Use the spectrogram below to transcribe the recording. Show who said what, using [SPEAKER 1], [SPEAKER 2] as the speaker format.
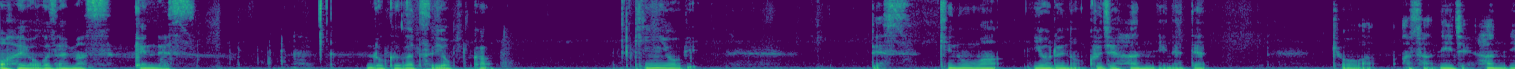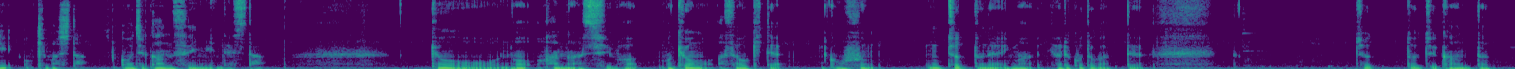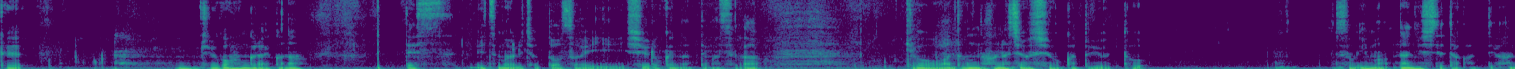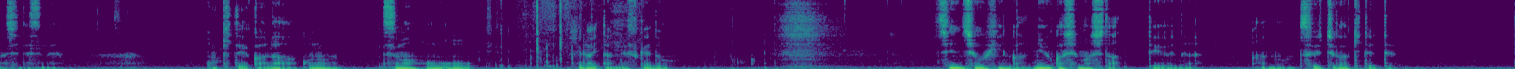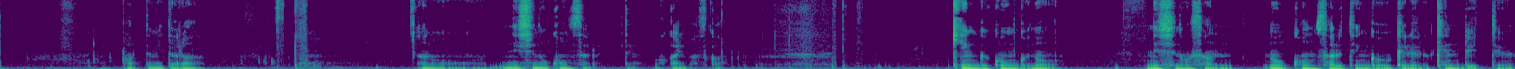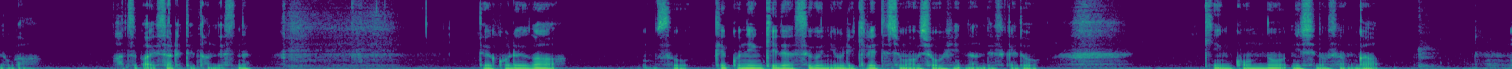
[SPEAKER 1] おはようございます。ケンです。6月4日金曜日です。昨日は夜の9時半に寝て今日は朝2時半に起きました。5時間睡眠でした。今日の話は、まあ、今日も朝起きて5分。ちょっとね今やることがあってっと時間経って15分ぐらいかな。です。いつもよりちょっと遅い収録になってますが今日はどんな話をしようかというとそう今何してたかっていう話ですね。起きてからこのスマホを開いたんですけど新商品が入荷しました。通知が来てて。パッて見たらあの西野コンサルって分かりますか？キングコングの西野さんのコンサルティングを受けれる権利っていうのが発売されてたんですね。でこれがそう結構人気ですぐに売り切れてしまう商品なんですけど金婚の西野さんが、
